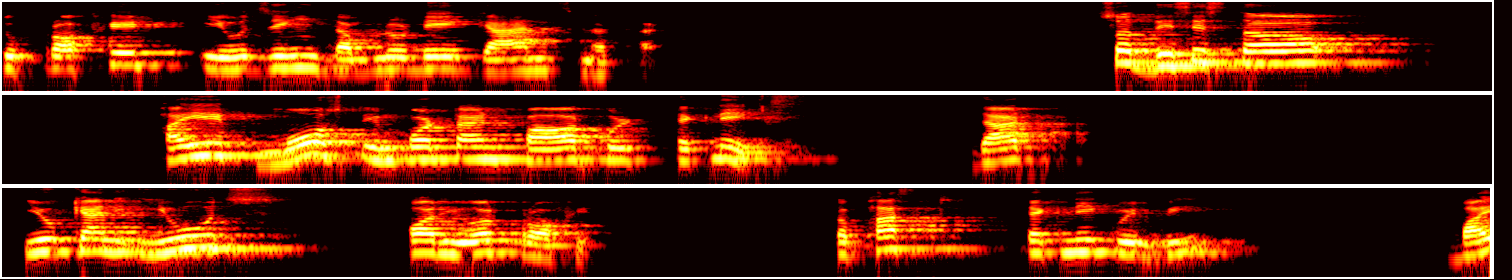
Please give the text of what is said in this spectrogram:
to profit using WD Gann's method. So this is the five most important powerful techniques that you can use for your profit. The first technique will be buy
